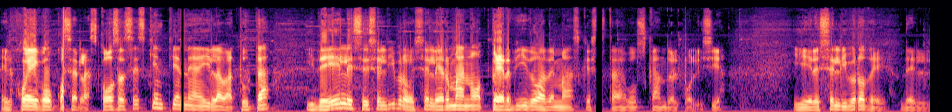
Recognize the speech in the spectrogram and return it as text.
el juego, cómo hacer las cosas. Es quien tiene ahí la batuta y de él es ese libro, es el hermano perdido además que está buscando el policía. Y él es el libro de, del,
